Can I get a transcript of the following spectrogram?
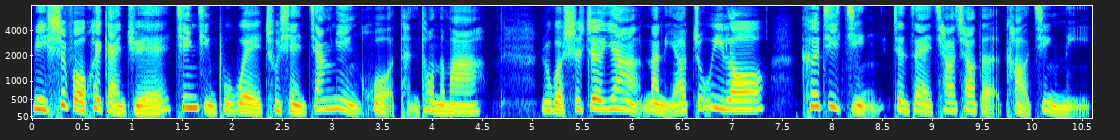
你是否会感觉肩颈部位出现僵硬或疼痛的吗？如果是这样，那你要注意喽，科技颈正在悄悄地靠近你。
